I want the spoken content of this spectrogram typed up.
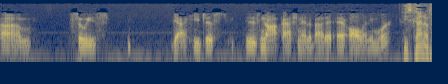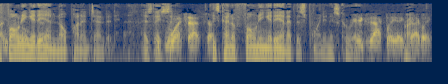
Um, so he's yeah, he just is not passionate about it at all anymore. He's kind of phoning it in, no pun intended, as they say. What's that, sir? He's kind of phoning it in at this point in his career. Exactly, exactly.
